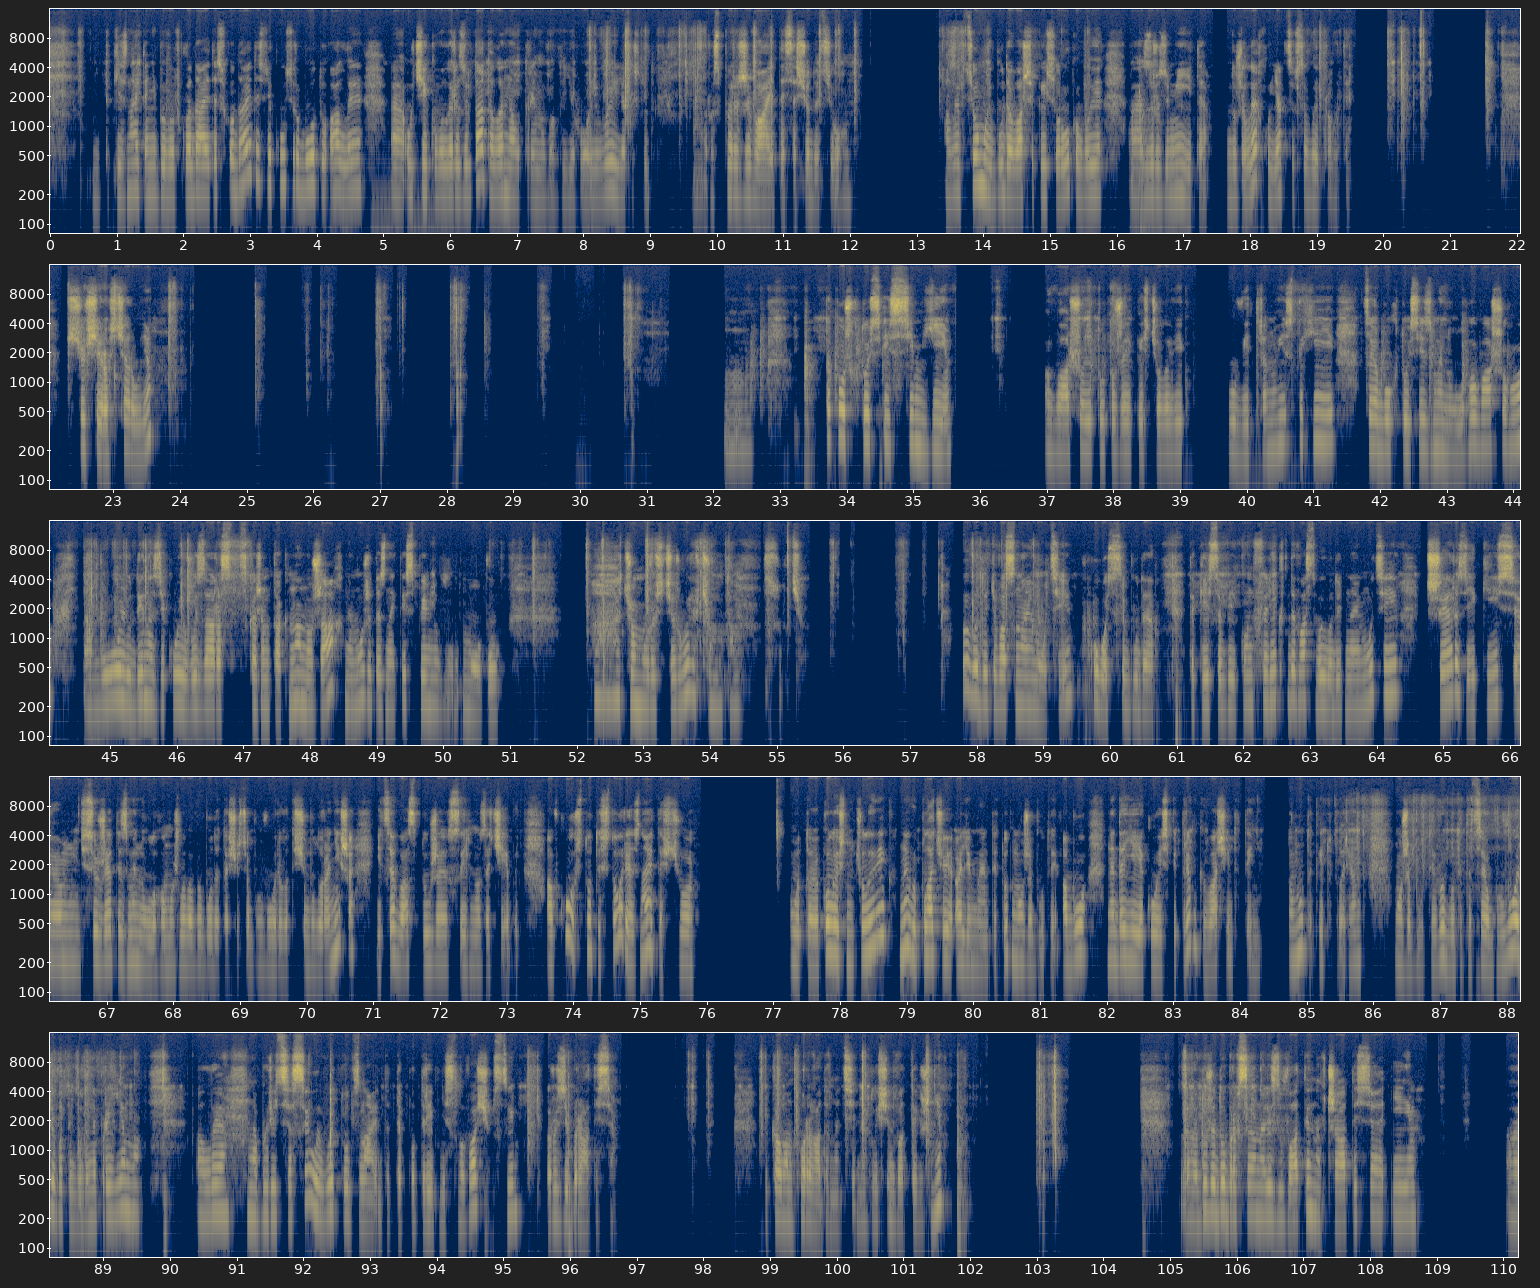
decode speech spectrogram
такі, знаєте, ніби ви вкладаєтесь, вкладаєтесь в якусь роботу, але е, очікували результат, але не отримували його. І ви якось тут розпереживаєтеся щодо цього. Але в цьому і буде ваш якийсь урок, ви е, зрозумієте дуже легко, як це все виправити. Що ще розчарує? Також хтось із сім'ї вашої, тут уже якийсь чоловік повітряної стихії, це або хтось із минулого вашого, або людина, з якою ви зараз, скажімо так, на ножах не можете знайти спільну мову. Чому розчарує, в чому там суть? Виведуть вас на емоції. У когось це буде такий собі конфлікт, де вас виведуть на емоції через якісь ем, сюжети з минулого. Можливо, ви будете щось обговорювати, що було раніше, і це вас дуже сильно зачепить. А в когось тут історія, знаєте, що от е, колишній чоловік не виплачує аліменти. Тут може бути або не дає якоїсь підтримки вашій дитині. Тому такий тут варіант може бути. Ви будете це обговорювати, буде неприємно. Але наберіться сили, ви тут знайдете потрібні слова, щоб з цим розібратися. Яка вам порада на ці найближчі два тижні? Е, Дуже добре все аналізувати, навчатися і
